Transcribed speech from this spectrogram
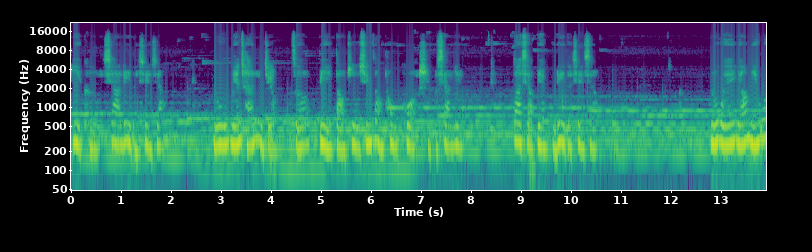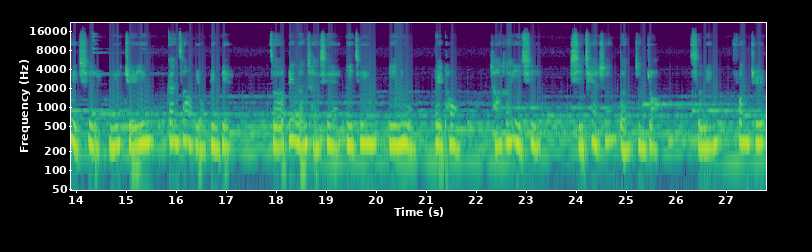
亦可下利的现象。如绵缠日久，则必导致心脏痛或食不下咽、大小便不利的现象。如为阳明胃气与厥阴。肝脏有病变，则病人呈现易惊、易怒、背痛、常生易气、喜欠身等症状，此名风厥。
